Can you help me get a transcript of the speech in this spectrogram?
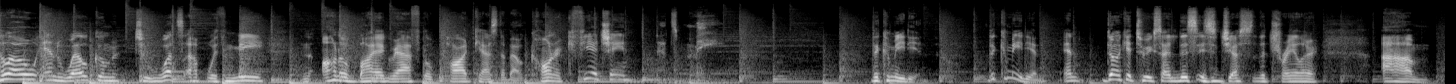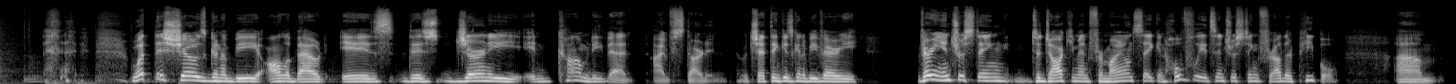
Hello, and welcome to What's Up With Me, an autobiographical podcast about Connor Kfietchain. That's me. The comedian. The comedian. And don't get too excited, this is just the trailer. Um, what this show is going to be all about is this journey in comedy that I've started, which I think is going to be very, very interesting to document for my own sake, and hopefully it's interesting for other people. Um,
